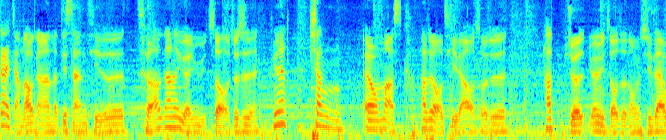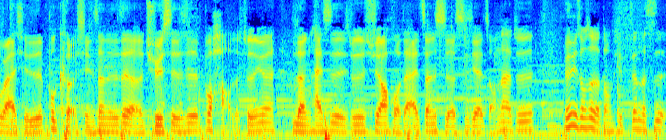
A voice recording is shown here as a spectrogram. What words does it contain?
再讲到刚刚的第三题，就是扯到刚刚的元宇宙，就是因为像 Elon Musk 他就有提到说，就是。他觉得元宇宙这东西在未来其实不可行，甚至这个趋势是不好的，就是因为人还是就是需要活在真实的世界中。那就是元宇宙这个东西真的是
